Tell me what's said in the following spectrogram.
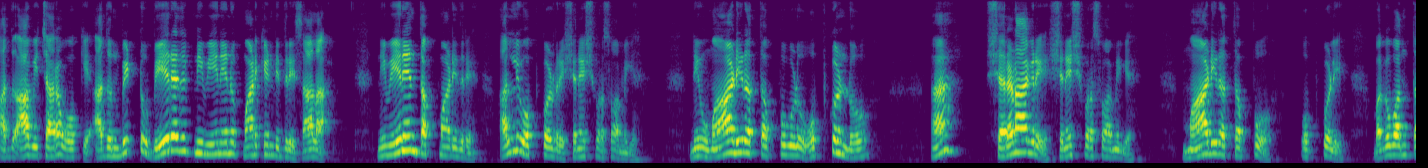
ಅದು ಆ ವಿಚಾರ ಓಕೆ. ಅದನ್ನು ಬಿಟ್ಟು ಬೇರೆದಕ್ಕೆ ನೀವು ಏನೇನಕ್ಕೆ ಮಾಡ್ಕೊಂಡಿದ್ರಿ ಸಾಲ? ನೀವೇನೇನು ತಪ್ಪು ಮಾಡಿದ್ರಿ? ಅಲ್ಲಿ ಒಪ್ಕೊಳ್ರಿ ಶನೇಶ್ವರ ಸ್ವಾಮಿಗೆ. ನೀವು ಮಾಡಿರೋ ತಪ್ಪುಗಳು ಒಪ್ಕೊಂಡು ಶರಣಾಗ್ರಿ ಶನೇಶ್ವರ ಸ್ವಾಮಿಗೆ. ಮಾಡಿರೋ ತಪ್ಪು ಒಪ್ಕೊಳ್ಳಿ. ಭಗವಂತ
